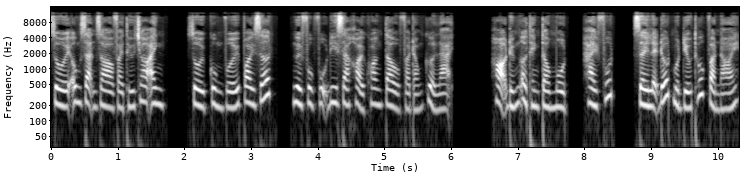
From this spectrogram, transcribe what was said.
Rồi ông dặn dò vài thứ cho anh rồi cùng với Poizert, người phục vụ đi ra khỏi khoang tàu và đóng cửa lại. Họ đứng ở thành tàu một hai phút dây lại đốt một điếu thuốc và nói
